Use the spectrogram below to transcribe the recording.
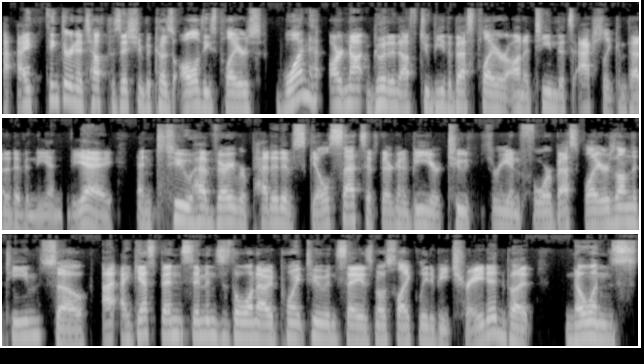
I think they're in a tough position because all of these players, one, are not good enough to be the best player on a team that's actually competitive in the NBA, and two, have very repetitive skill sets if they're going to be your two, three, and four best players on the team. So I, I guess Ben Simmons is the one I would point to and say is most likely to be traded, but no one's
